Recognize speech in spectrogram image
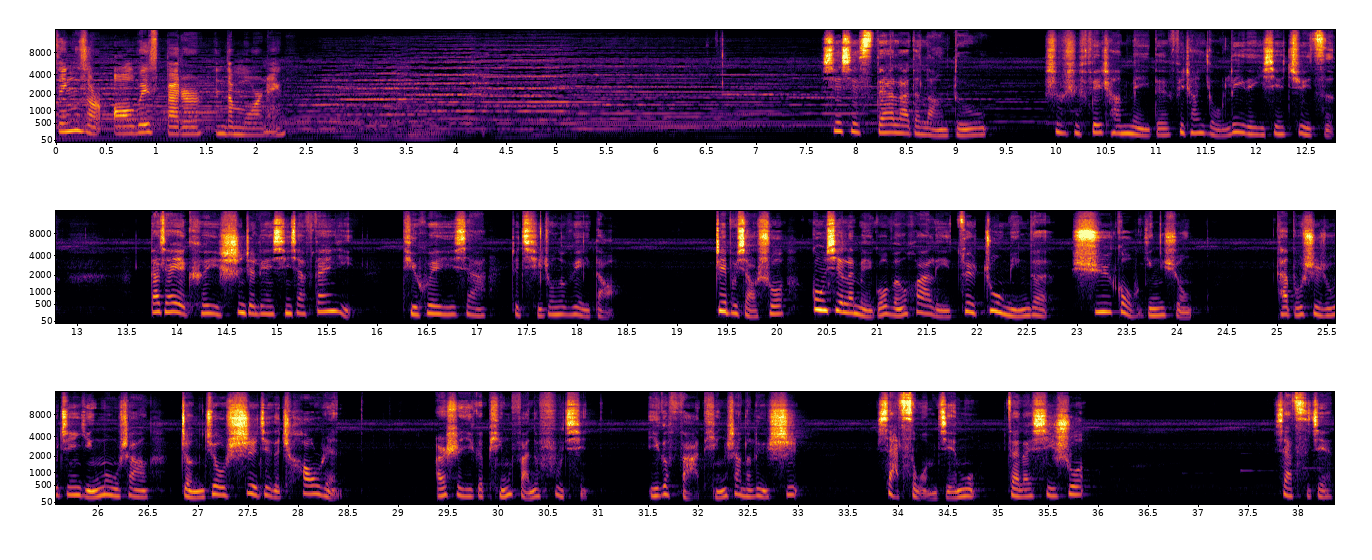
things are always better in the morning. 谢谢 Stella 的朗读，是不是非常美的、非常有力的一些句子？大家也可以试着练习一下翻译，体会一下这其中的味道。这部小说贡献了美国文化里最著名的虚构英雄，他不是如今荧幕上拯救世界的超人。而是一个平凡的父亲，一个法庭上的律师。下次我们节目再来细说。下次见。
